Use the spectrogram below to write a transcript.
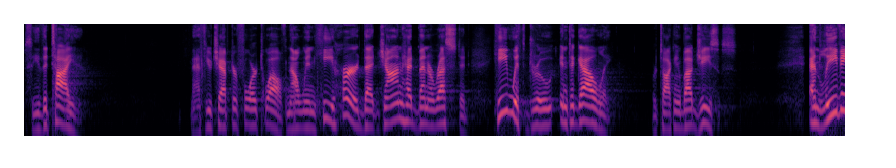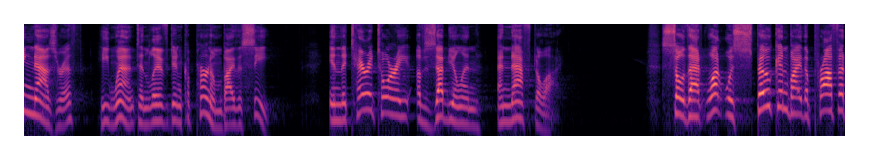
See the tie in. Matthew chapter 4 12. Now, when he heard that John had been arrested, he withdrew into Galilee. We're talking about Jesus. And leaving Nazareth, he went and lived in Capernaum by the sea, in the territory of Zebulun and Naphtali, so that what was spoken by the prophet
